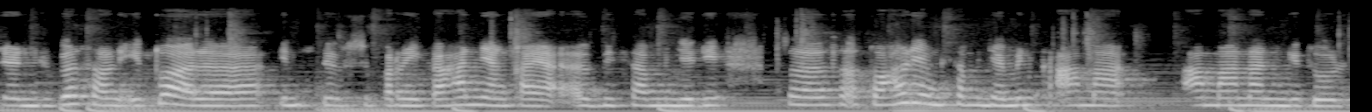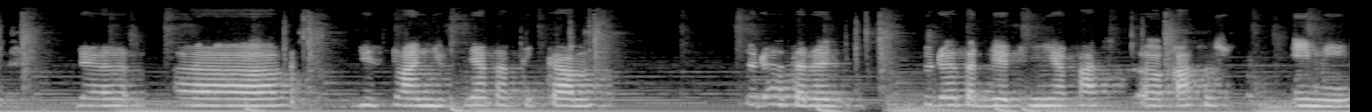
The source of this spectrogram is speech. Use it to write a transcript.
dan juga selain itu ada institusi pernikahan yang kayak uh, bisa menjadi sesuatu hal yang bisa menjamin keamanan gitu dan uh, di selanjutnya ketika sudah ter sudah terjadinya kas, uh, kasus ini.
